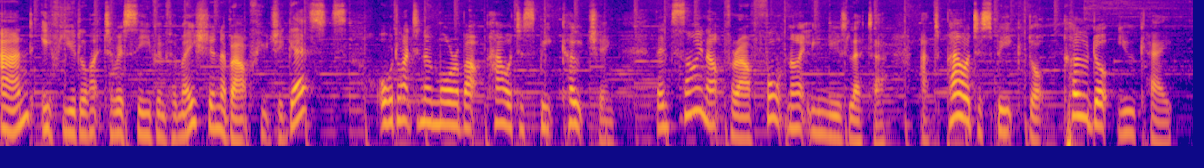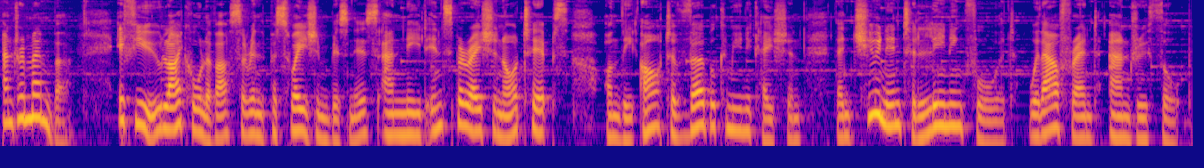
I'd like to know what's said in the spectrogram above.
And if you'd like to receive information about future guests or would like to know more about Power to Speak coaching, then sign up for our fortnightly newsletter at powertospeak.co.uk. And remember, if you, like all of us, are in the persuasion business and need inspiration or tips on the art of verbal communication, then tune in to Leaning Forward with our friend Andrew Thorpe.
